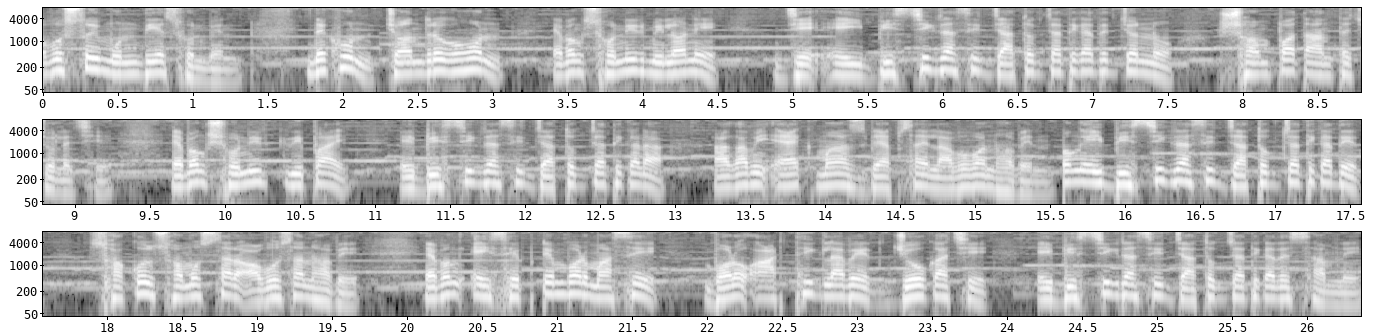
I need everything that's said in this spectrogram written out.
অবশ্যই মন দিয়ে শুনবেন। দেখুন, চন্দ্রগ্রহণ এবং শনির মিলনে যে এই বৃশ্চিক রাশির জাতক জাতিকাদের জন্য সম্পদ আনতে চলেছে এবং শনির কৃপায় এই বৃশ্চিক রাশির জাতক জাতিকারা আগামী এক মাস ব্যবসায় লাভবান হবেন এবং এই বৃশ্চিক রাশির জাতক জাতিকাদের সকল সমস্যার অবসান হবে এবং এই সেপ্টেম্বর মাসে বড় আর্থিক লাভের যোগ আছে এই বৃশ্চিক রাশির জাতক জাতিকাদের সামনে।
